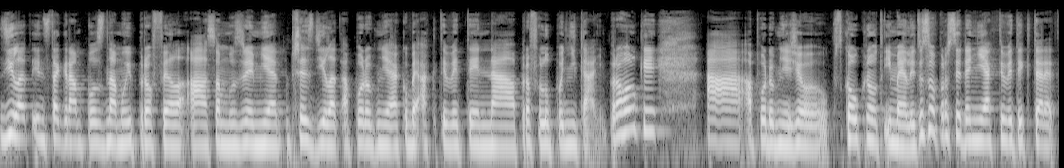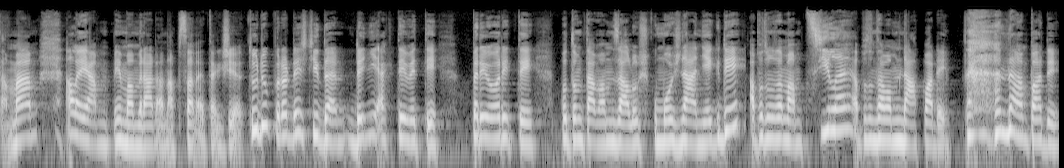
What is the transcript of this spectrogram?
sdílet Instagram post na můj profil a samozřejmě přesdílet a podobně jakoby aktivity na profilu podnikání pro holky a, a podobně, že jo, zkouknout e-maily. To jsou prostě denní aktivity, které tam mám, ale já je mám ráda napsané, takže tudu pro dnešní den, denní aktivity, priority, potom tam mám záložku možná někdy a potom tam mám cíle a potom tam mám nápady. nápady.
